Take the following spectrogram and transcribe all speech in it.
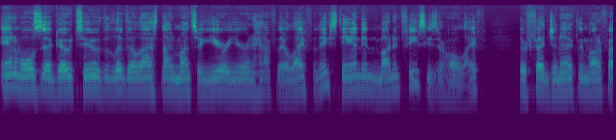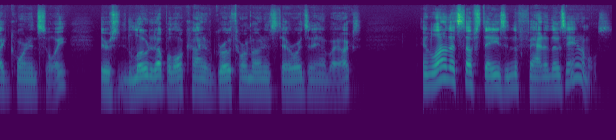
animals uh, go to live their last nine months, a year, a year and a half of their life, and they stand in mud and feces their whole life. They're fed genetically modified corn and soy. They're loaded up with all kind of growth hormone and steroids and antibiotics, and a lot of that stuff stays in the fat of those animals.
